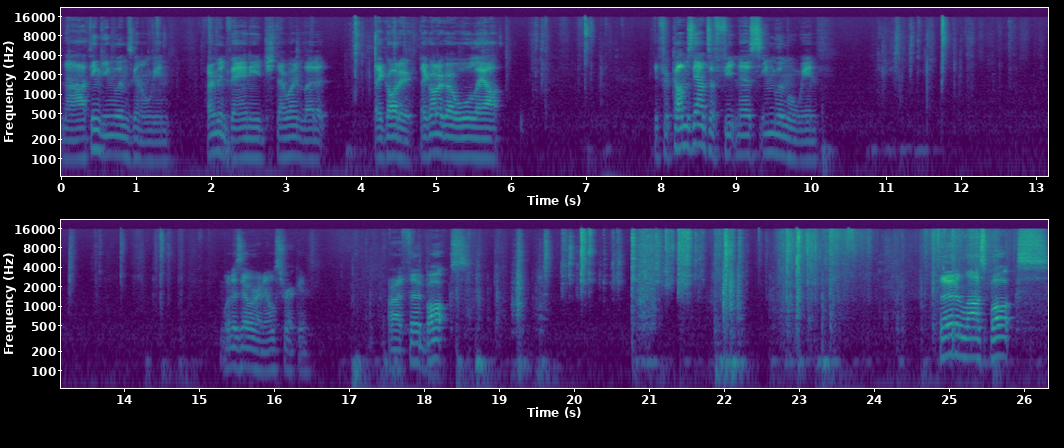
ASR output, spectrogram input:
Nah, I think England's gonna win. Home advantage. They won't let it. They got to. They got to go all out. If it comes down to fitness, England will win. What does everyone else reckon? Alright, third box. Third and last box.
